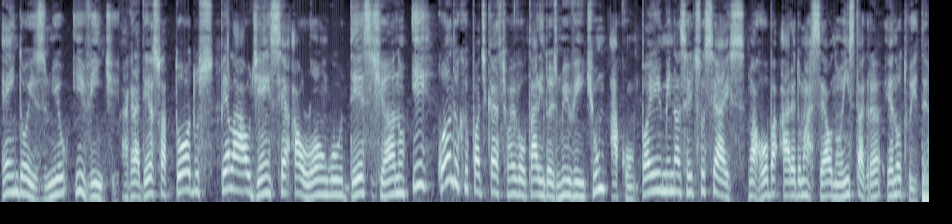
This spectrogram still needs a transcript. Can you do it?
em 2020. Agradeço a todos pela audiência ao longo deste ano e quando que o podcast vai voltar em 2021? Acompanhe-me nas redes sociais, no arroba área do Marcel, no Instagram e no Twitter.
